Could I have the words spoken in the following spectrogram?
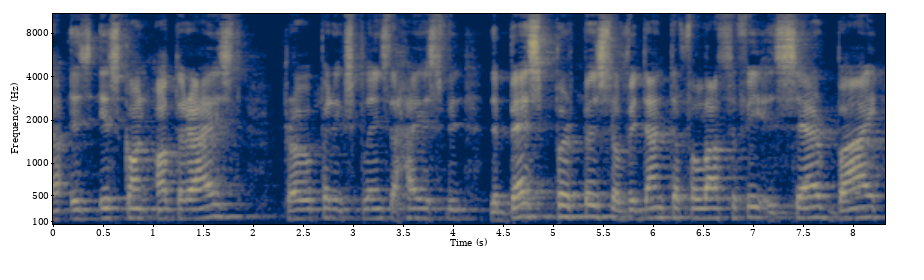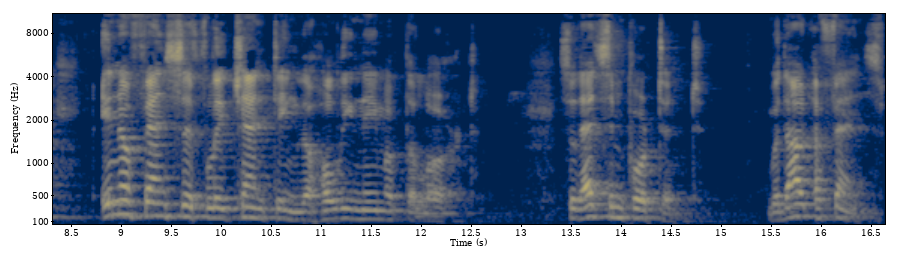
Uh, is ISKCON authorized? Prabhupada explains the highest, the best purpose of Vedanta philosophy is served by inoffensively chanting the holy name of the Lord. So that's important. Without offense,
